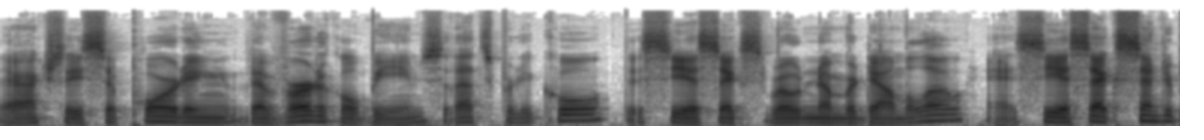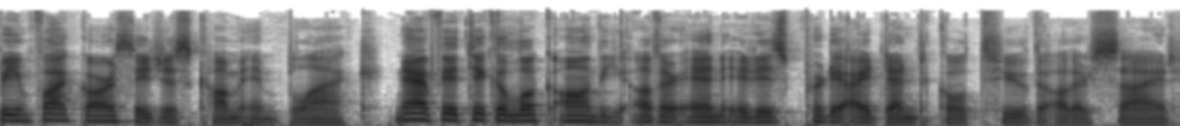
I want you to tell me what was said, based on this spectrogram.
they're actually supporting the vertical beam, so that's pretty cool. The CSX road number down below, and CSX center beam flat cars, they just come in black. Now if you take a look on the other end, it is pretty identical to the other side.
